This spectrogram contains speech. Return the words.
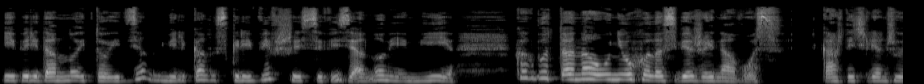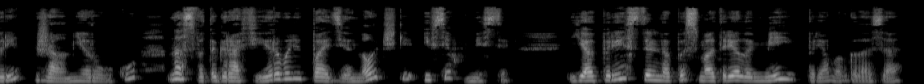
и передо мной то и дело мелькала скривившаяся физиономия Мия, как будто она унюхала свежий навоз. Каждый член жюри жал мне руку, нас фотографировали поодиночке и всех вместе. Я пристально посмотрела Мии прямо в глаза.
